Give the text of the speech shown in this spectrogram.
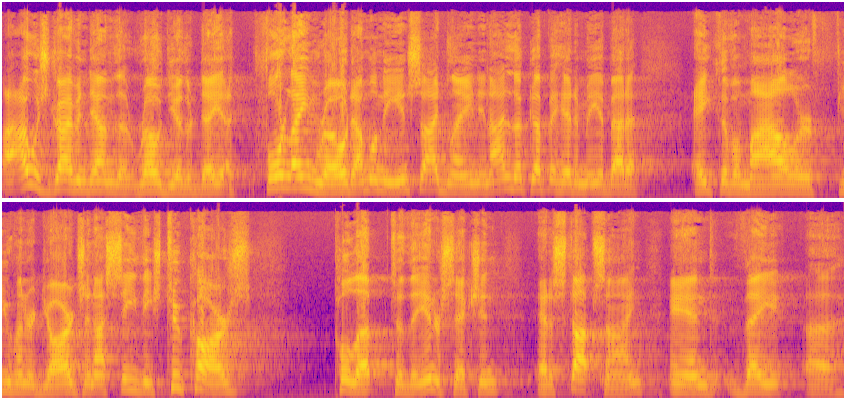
I, was driving down the road the other day, a four lane road. I'm on the inside lane, and I look up ahead of me about a eighth of a mile or a few hundred yards, and I see these two cars pull up to the intersection at a stop sign, and they, uh,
